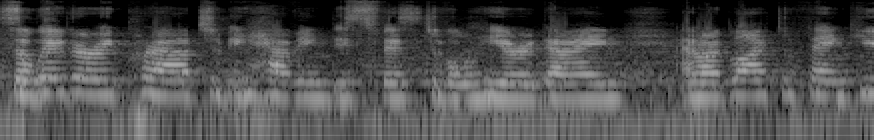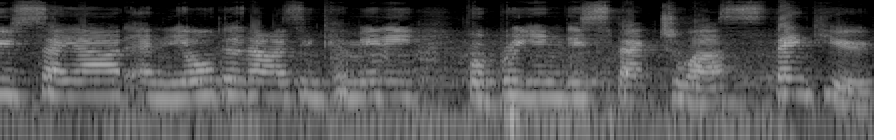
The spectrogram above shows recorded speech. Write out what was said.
So we're very proud to be having this festival here again, and I'd like to thank you, Sayed, and the organising committee for bringing this back to us. Thank you.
